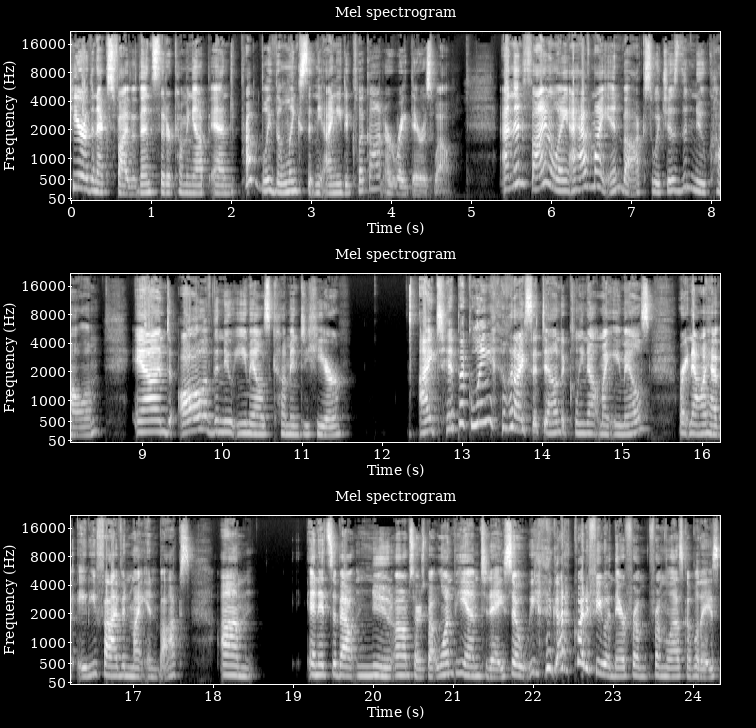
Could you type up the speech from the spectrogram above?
here are the next five events that are coming up, and probably the links that I need to click on are right there as well. And then finally, I have my inbox, which is the new column, and all of the new emails come into here. I typically, when I sit down to clean out my emails, right now I have 85 in my inbox. Um, and it's about noon. Oh, I'm sorry, it's about 1 p.m. today. So we got quite a few in there from from the last couple of days.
